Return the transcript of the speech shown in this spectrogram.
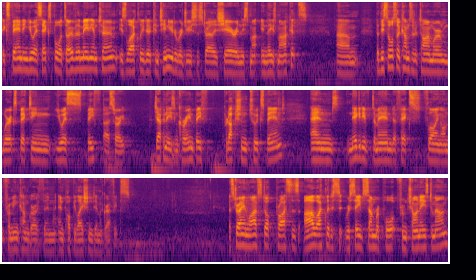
Expanding US exports over the medium term is likely to continue to reduce Australia's share in, this, in these markets. Um, but this also comes at a time when we're expecting US beef, uh, sorry, Japanese and Korean beef production to expand and negative demand effects flowing on from income growth and, and population demographics. Australian livestock prices are likely to receive some report from Chinese demand,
